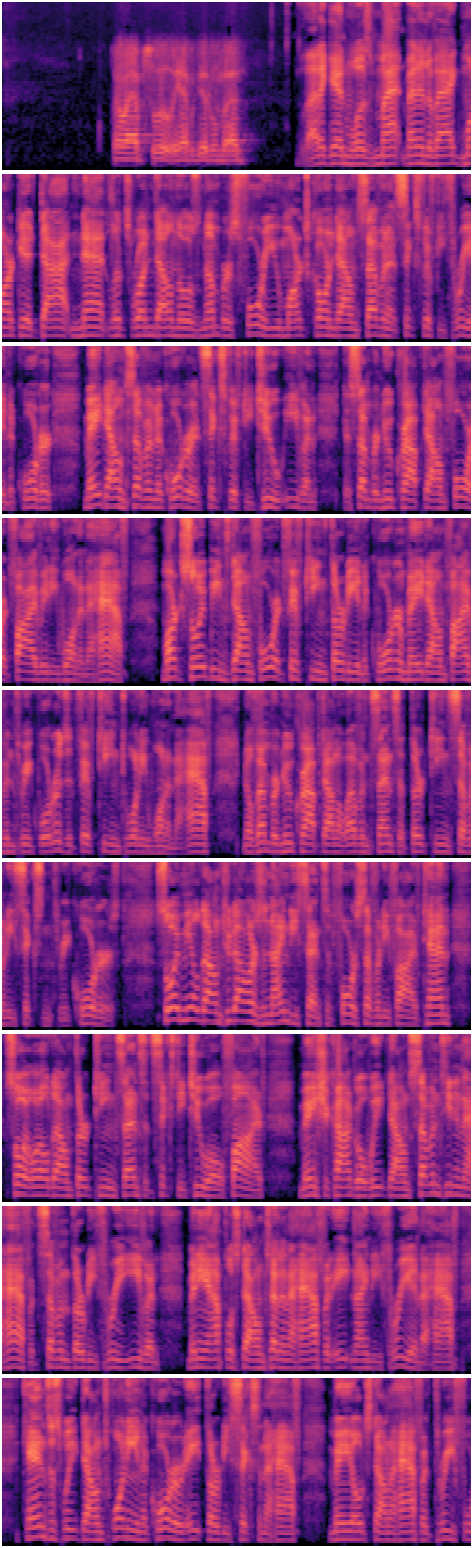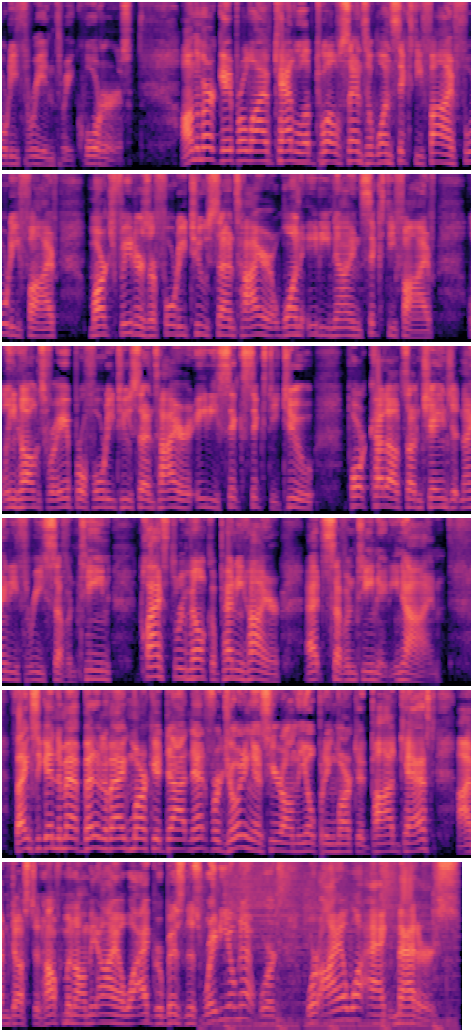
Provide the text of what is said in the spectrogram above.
Oh, absolutely. Have a good one, bud. That again was Matt Bennett of agmarket.net. Let's run down those numbers for you. March corn down seven at 653 and a quarter. May down seven and a quarter at 652 even. December new crop down four at 581 and a half. March soybeans down four at 1530 and a quarter. May down five and three quarters at 1521 and a half. November new crop down 11 cents at 1376 and three quarters. Soy meal down $2.90 at 475.10. Soy oil down 13 cents at 62.05. May Chicago wheat down 17 and a half at 733 even. Minneapolis down 10 and a half at 893 and a half. Kansas wheat down 20 and a quarter at 836 and a half. May oats down a half at 343 and three quarters. On the Merc April live cattle up 12 cents at 165.45. March feeders are 42 cents higher at 189.65. Lean hogs for April 42 cents higher at 86.62. Pork cutouts unchanged at 93.17. Class 3 milk a penny higher at 17.89. Thanks again to Matt Bennett of agmarket.net for joining us here on the Opening Market Podcast. I'm Dustin Huffman on the Iowa Agribusiness Radio Network, where Iowa Ag matters.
